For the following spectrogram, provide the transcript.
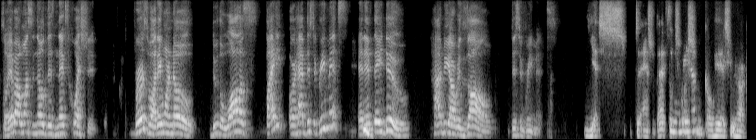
So everybody wants to know this next question. First of all, they want to know: Do the Walls fight or have disagreements? And if hmm. they do, how do y'all resolve disagreements? Yes. To answer that first question, go ahead, sweetheart.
